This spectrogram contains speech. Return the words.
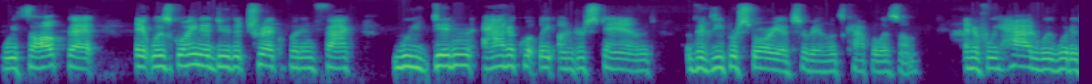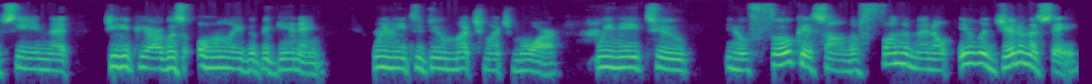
We thought that it was going to do the trick, but in fact, we didn't adequately understand the deeper story of surveillance capitalism. And if we had, we would have seen that GDPR was only the beginning. We need to do much, much more. We need to, you know, focus on the fundamental illegitimacy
